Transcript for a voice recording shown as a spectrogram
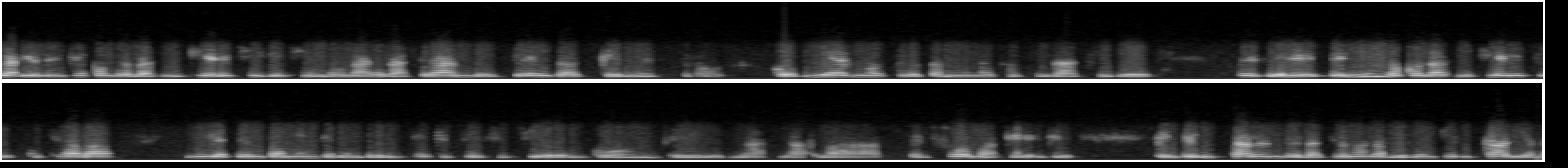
la violencia contra las mujeres sigue siendo una de las grandes deudas que nuestros gobiernos, pero también la sociedad sigue pues, eh, teniendo con las mujeres. Escuchaba muy atentamente la entrevista que se hicieron con eh, la, persona que, que, entrevistaron en relación a la violencia vicaria.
